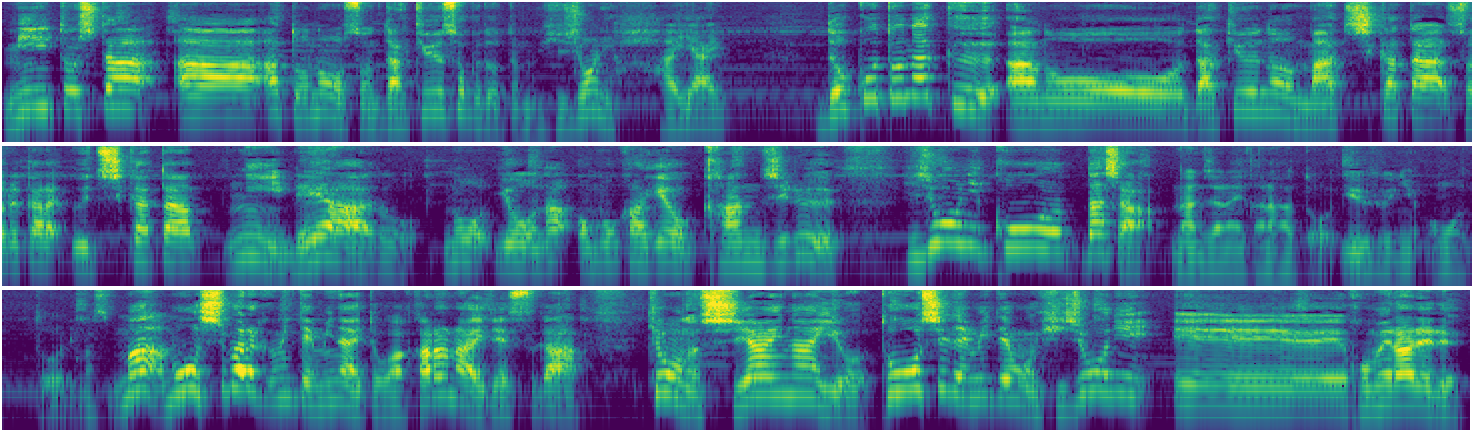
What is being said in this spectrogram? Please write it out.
ミートしたあ後のその打球速度っても非常に速い。どことなく、あのー、打球の待ち方それから打ち方にレアードのような面影を感じる非常に好打者なんじゃないかなというふうに思っております。まあもうしばらく見てみないとわからないですが今日の試合内容投資で見ても非常に、えー、褒められる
